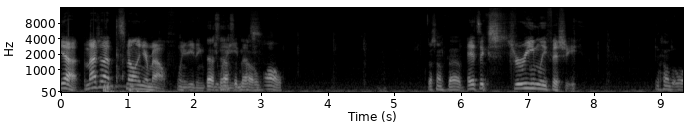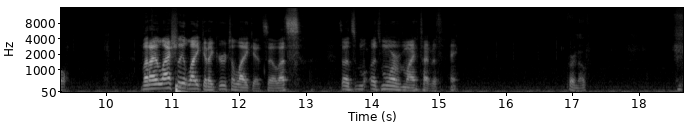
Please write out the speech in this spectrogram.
Yeah. Imagine that smell in your mouth when you're eating. Yes, when that's you a no. this. Oh, that sounds bad. It's extremely fishy, That sounds oh. but I actually like it. I grew to like it, so that's so it's it's more of my type of thing. Fair enough.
